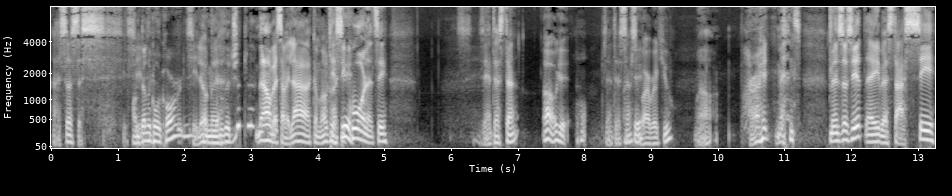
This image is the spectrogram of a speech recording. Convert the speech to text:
ah, ça, c'est, c'est, Umbilical cord? c'est là Comme legit, là? Non, ben, ça avait l'air comme, ok, Ok. c'est quoi, là, tu sais? C'est intestin. Ah, OK. Oh, c'est intestins, Ok. c'est barbecue. Ah, alright, man. Mais ça, c'est, hey, ben, c'était assez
